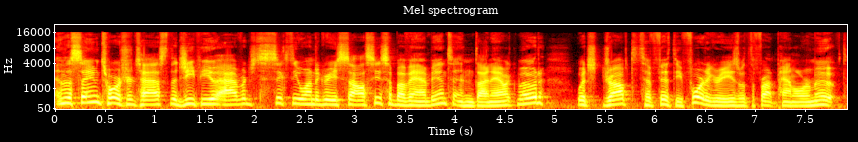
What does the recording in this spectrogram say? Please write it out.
In the same torture test, the GPU averaged 61 degrees Celsius above ambient in dynamic mode, which dropped to 54 degrees with the front panel removed.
